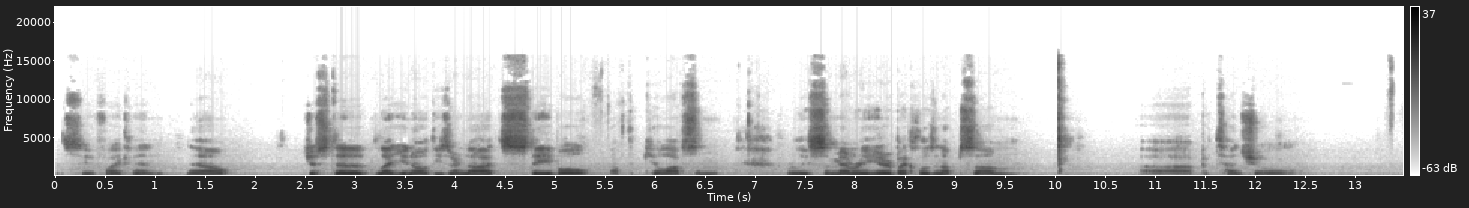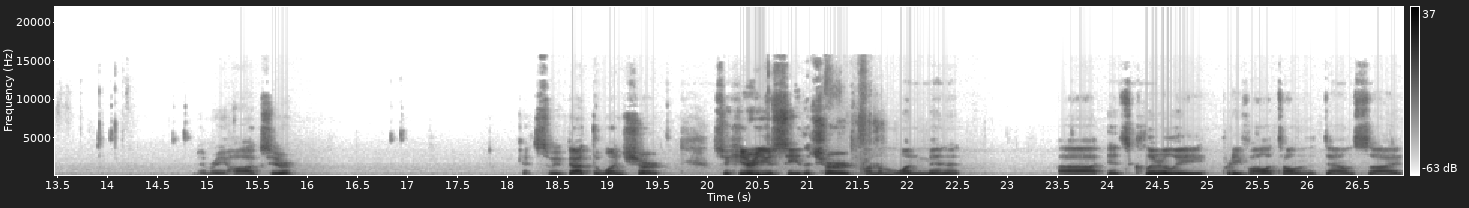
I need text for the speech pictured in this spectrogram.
Let's see if I can, now, just to let you know, these are not stable. I have to kill off some, release some memory here by closing up some potential memory hogs here. Okay, so we've got the one chart. So here you see the chart on the one minute. Uh, it's clearly pretty volatile on the downside.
